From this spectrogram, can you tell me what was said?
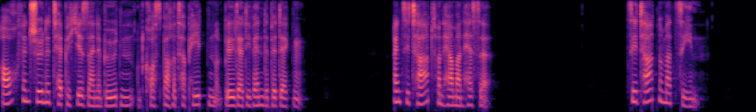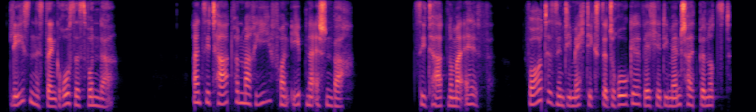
auch wenn schöne Teppiche seine Böden und kostbare Tapeten und Bilder die Wände bedecken. Ein Zitat von Hermann Hesse. Zitat Nummer 10. Lesen ist ein großes Wunder. Ein Zitat von Marie von Ebner-Eschenbach. Zitat Nummer 11. Worte sind die mächtigste Droge, welche die Menschheit benutzt.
